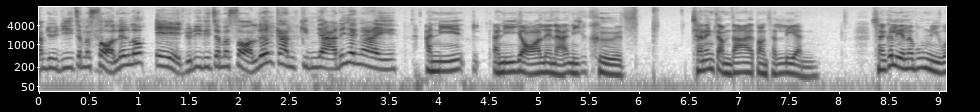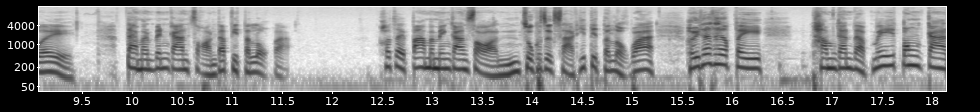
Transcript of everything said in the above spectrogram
มอยู่ดีจะมาสอนเรื่องโรคเอดส์อยู่ดีๆจะมาสอนเรื่องการกินยาได้ยังไง อันนี้อันนี้ย้อนเลยนะอันนี้ก็คือฉันยังจำได้ตอนฉันเรียน ฉันก็เรียนเรื่องพวกนี้เว้ยแต่มันเป็นการสอนแบบติดตลกอะ่ะ เข้าใจป้ามันเป็นการสอนสุขศึกษาที่ติดตลกว่า เฮ้ยถ้าเธอไปทำกันแบบไม่ป้องกัน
